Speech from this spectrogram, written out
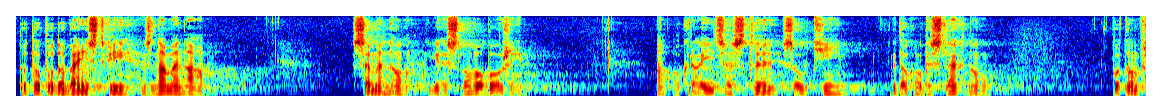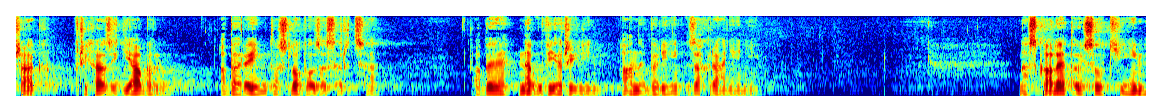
Toto podobenství znamená, semeno je slovo Boží. Na okraji cesty jsou ti, kdo ho vyslechnou. Potom však přichází diabel a bere jim to slovo ze srdce, aby neuvěřili a nebyli zachráněni. Na skale to jsou ti,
